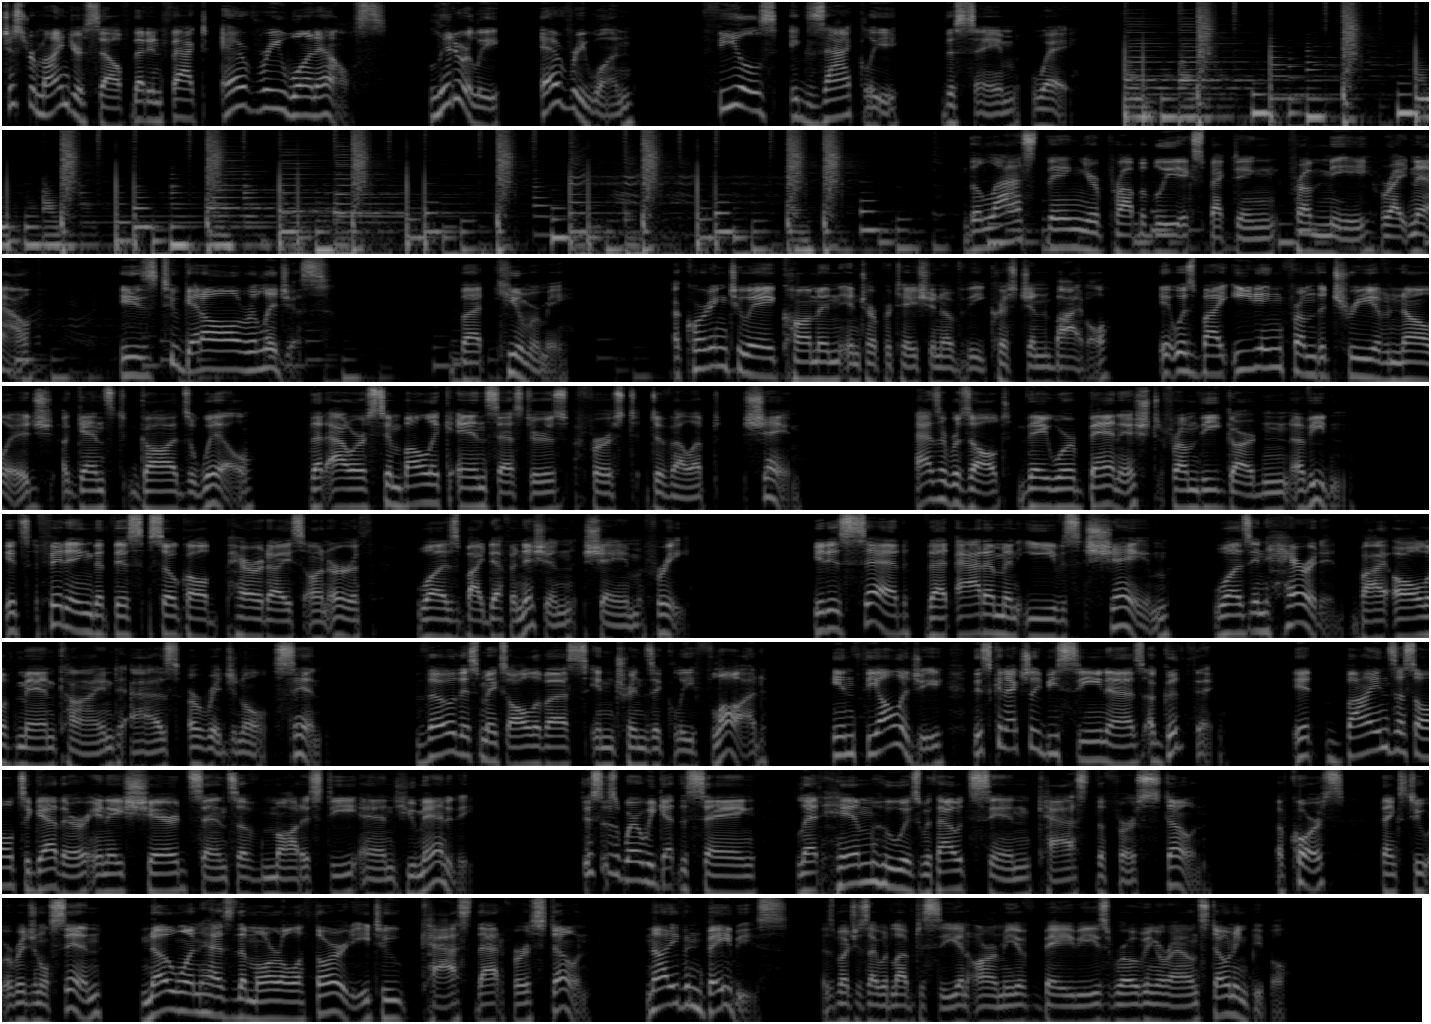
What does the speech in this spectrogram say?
just remind yourself that in fact everyone else, literally everyone, feels exactly the same way. The last thing you're probably expecting from me right now is to get all religious. But humor me. According to a common interpretation of the Christian Bible, it was by eating from the tree of knowledge against God's will that our symbolic ancestors first developed shame. As a result, they were banished from the Garden of Eden. It's fitting that this so called paradise on earth was, by definition, shame free. It is said that Adam and Eve's shame was inherited by all of mankind as original sin. Though this makes all of us intrinsically flawed, in theology, this can actually be seen as a good thing. It binds us all together in a shared sense of modesty and humanity. This is where we get the saying, Let him who is without sin cast the first stone. Of course, thanks to original sin, no one has the moral authority to cast that first stone, not even babies, as much as I would love to see an army of babies roving around stoning people.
